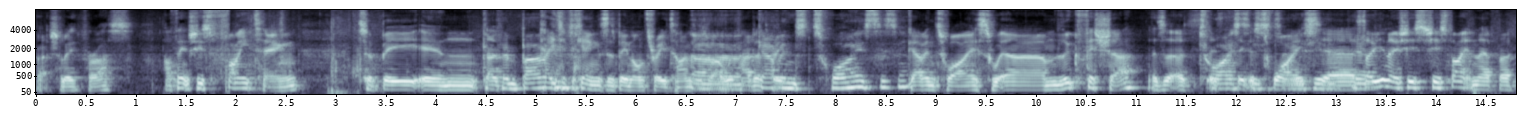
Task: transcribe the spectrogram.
actually, for us. I think she's fighting to be in. Gavin Bowen. Katie for Kings has been on three times as well. We've Uh, had a three. Gavin's twice, is it? Gavin twice. Um, Luke Fisher is a, is- Twice I think it's is twice. two, yeah, Yeah. So you know she's she's fighting there for.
